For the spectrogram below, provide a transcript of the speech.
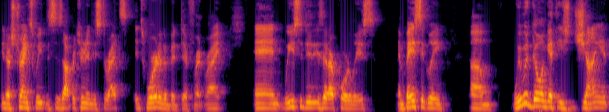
You know, strengths, weaknesses, opportunities, threats. It's worded a bit different, right? And we used to do these at our quarterlies, and basically, um, we would go and get these giant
